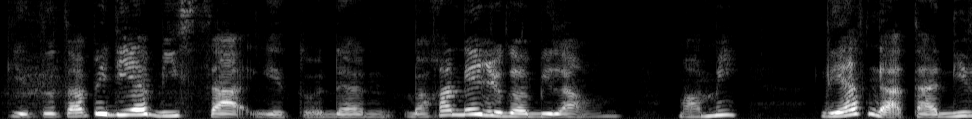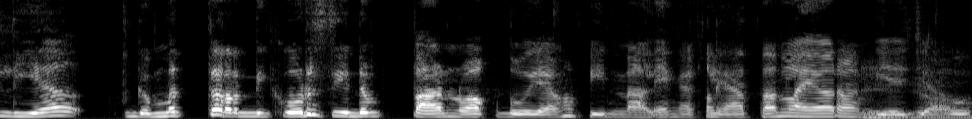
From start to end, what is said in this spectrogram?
gitu tapi dia bisa gitu dan bahkan dia juga bilang mami lihat nggak tadi Lia gemeter di kursi depan waktu yang final yang nggak kelihatan lah ya orang dia Iya. jauh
